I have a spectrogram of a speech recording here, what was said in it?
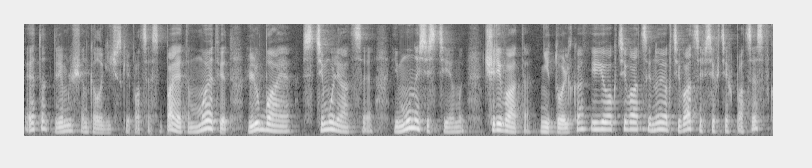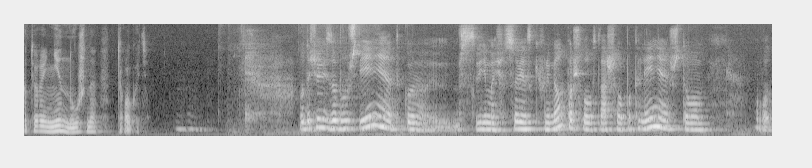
это дремлющие онкологические процессы. Поэтому мой ответ – любая стимуляция иммунной системы чревата не только ее активацией, но и активацией всех тех процессов, которые не нужно трогать. Вот еще есть заблуждение такое, видимо, еще с советских времен пошло у старшего поколения, что вот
